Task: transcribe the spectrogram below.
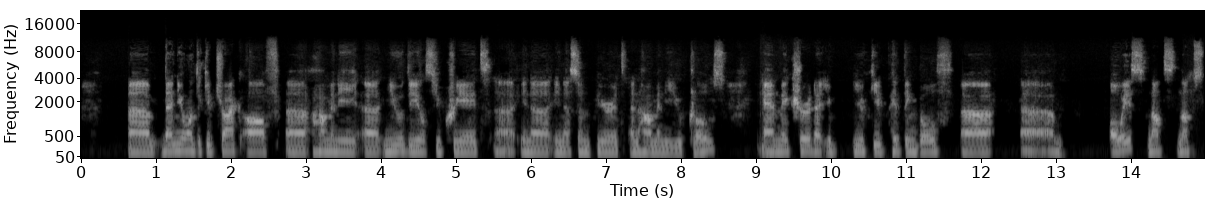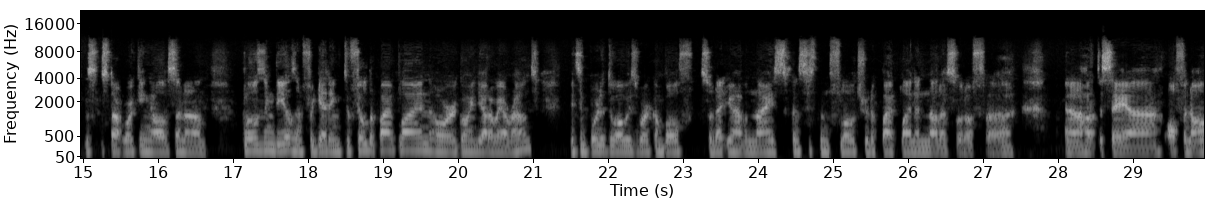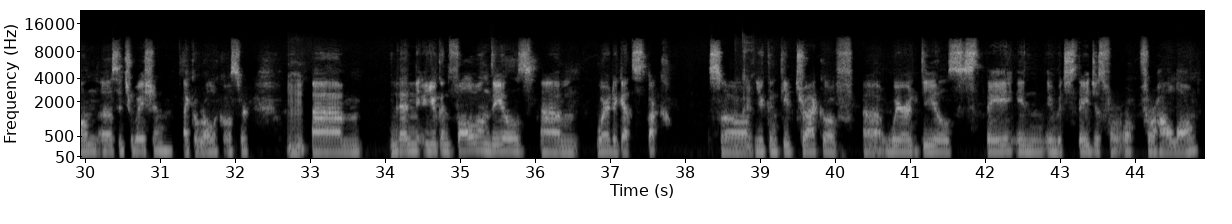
Um, then you want to keep track of uh, how many uh, new deals you create uh, in a in a certain period and how many you close, mm-hmm. and make sure that you you keep hitting both uh, um, always. Not not start working all of a sudden on closing deals and forgetting to fill the pipeline or going the other way around it's important to always work on both so that you have a nice consistent flow through the pipeline and not a sort of uh, I don't know how to say uh, off and on uh, situation like a roller coaster. Mm-hmm. Um, then you can follow on deals um, where they get stuck. So okay. you can keep track of uh, where deals stay in in which stages for for how long.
